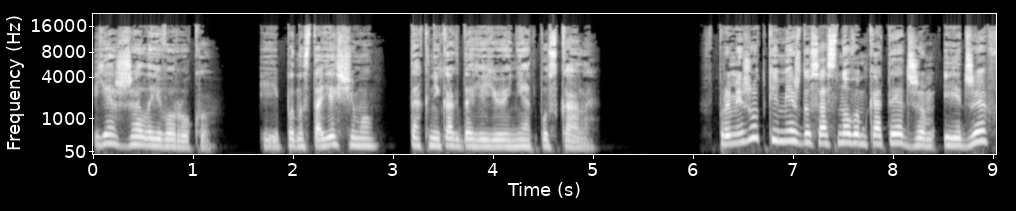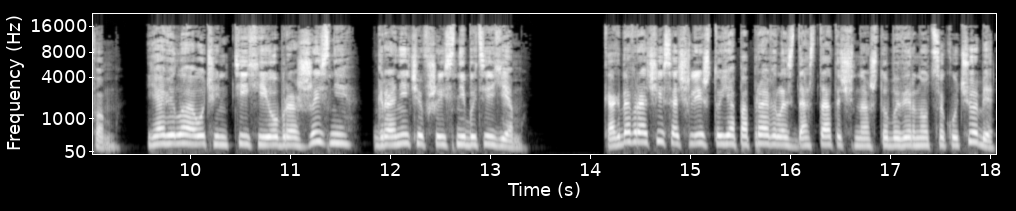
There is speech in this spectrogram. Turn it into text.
я сжала его руку и по-настоящему так никогда ее и не отпускала. В промежутке между сосновым коттеджем и Джеффом я вела очень тихий образ жизни, граничивший с небытием. Когда врачи сочли, что я поправилась достаточно, чтобы вернуться к учебе,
